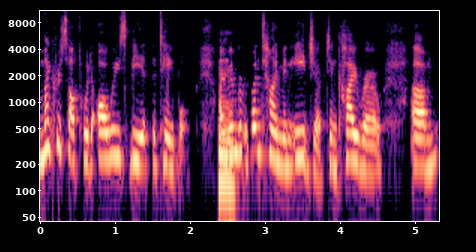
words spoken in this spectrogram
Microsoft would always be at the table. Mm. I remember one time in Egypt, in Cairo, um,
